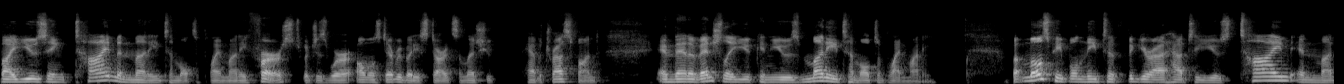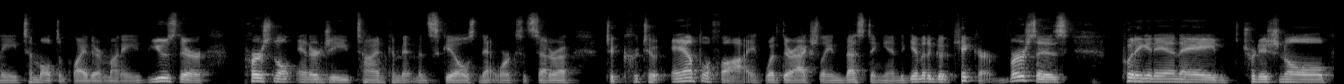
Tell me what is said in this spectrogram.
by using time and money to multiply money first, which is where almost everybody starts, unless you have a trust fund. And then eventually you can use money to multiply money. But most people need to figure out how to use time and money to multiply their money, use their personal energy, time commitment, skills, networks, et cetera, to, to amplify what they're actually investing in, to give it a good kicker versus putting it in a traditional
